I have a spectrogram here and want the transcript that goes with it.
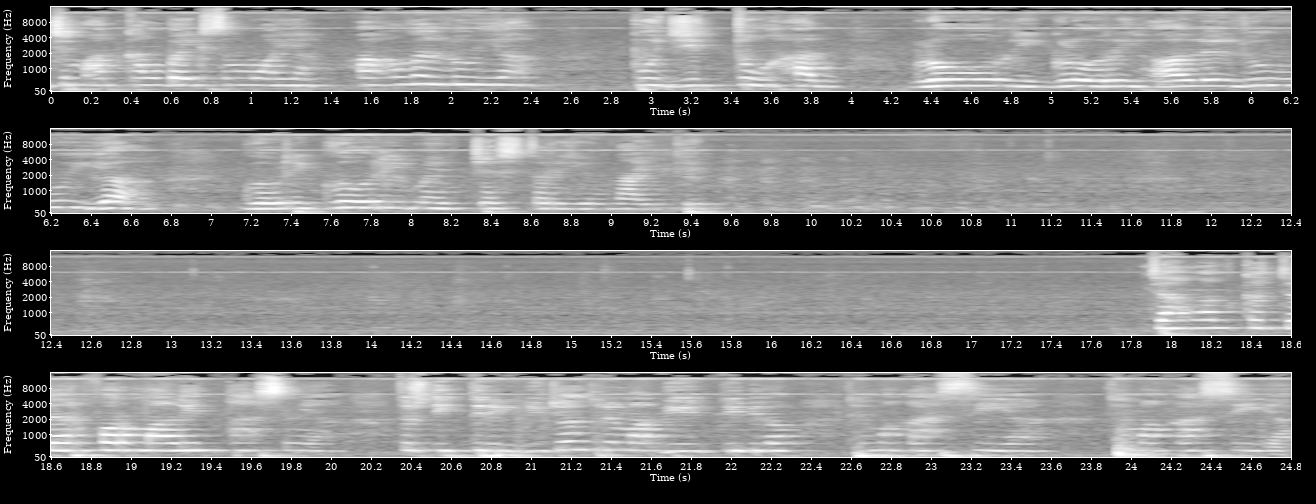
Jemaat kamu baik semua ya? Haleluya. Puji Tuhan. Glory, glory, haleluya. Glory, glory Manchester United. Jangan kejar formalitasnya. Terus diterima, terima, di, dibilang Terima kasih ya Terima kasih ya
